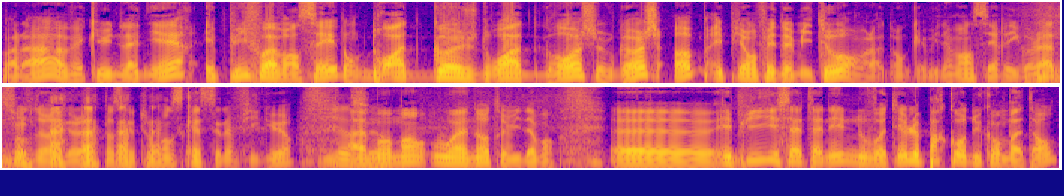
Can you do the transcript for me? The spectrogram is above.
voilà, avec une lanière, et puis il faut avancer, donc droite, gauche, droite, gauche, gauche, hop, et puis on fait demi-tour, voilà. Donc évidemment c'est rigolade, source de rigolade, parce que tout le monde se casse la figure Bien à un moment ou à un autre évidemment. Euh, et puis cette année une nouveauté, le parcours du combattant.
